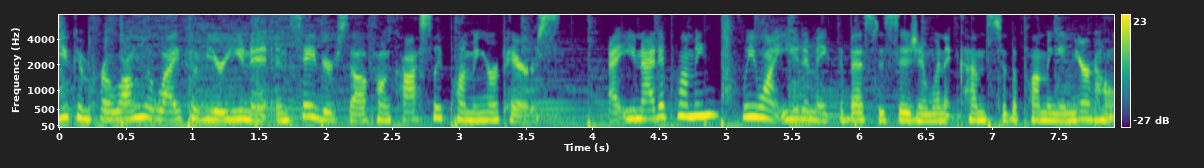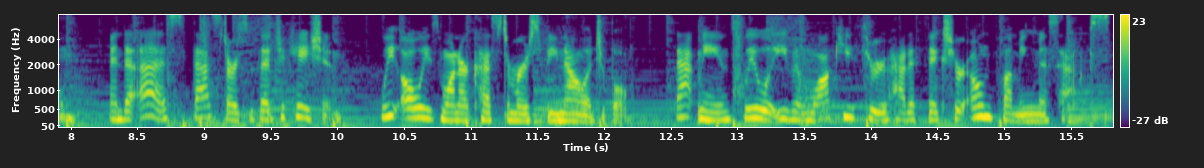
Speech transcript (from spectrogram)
you can prolong the life of your unit and save yourself on costly plumbing repairs. At United Plumbing, we want you to make the best decision when it comes to the plumbing in your home. And to us, that starts with education. We always want our customers to be knowledgeable. That means we will even walk you through how to fix your own plumbing mishaps.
